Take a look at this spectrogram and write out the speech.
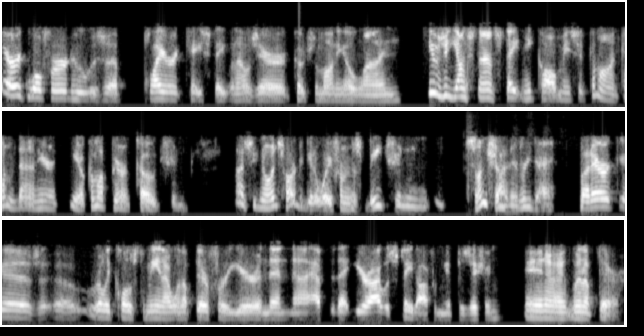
Eric Wolford, who was a player at K State when I was there, coached them on the O line. He was a youngster on state, and he called me. He said, "Come on, come down here, and you know, come up here and coach." And I said, "You know, it's hard to get away from this beach and sunshine every day." But Eric is uh, really close to me, and I went up there for a year. And then uh, after that year, Iowa State offered me a position, and I went up there.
